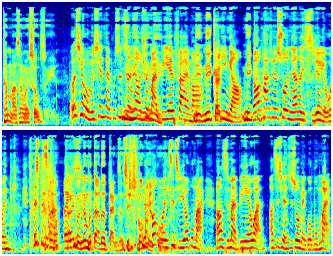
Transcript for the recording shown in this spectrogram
他马上会收嘴。而且我们现在不是正要去买 B A five 吗？你你敢疫苗？然后他却说人家的实验有问题，这是 怎么回事？他有那么大的胆子去说美国？然后我们自己又不买，然后只买 B A one。啊，之前是说美国不卖，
